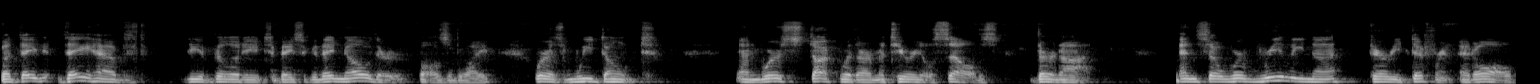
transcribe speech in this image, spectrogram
but they they have the ability to basically they know they're balls of light whereas we don't. And we're stuck with our material selves. They're not. And so we're really not very different at all.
